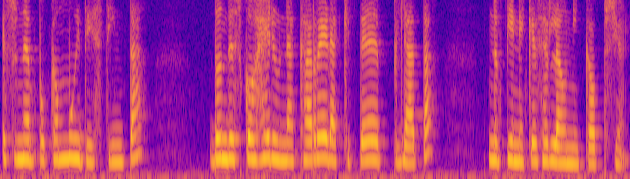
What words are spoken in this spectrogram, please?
es una época muy distinta donde escoger una carrera que te dé plata no tiene que ser la única opción.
